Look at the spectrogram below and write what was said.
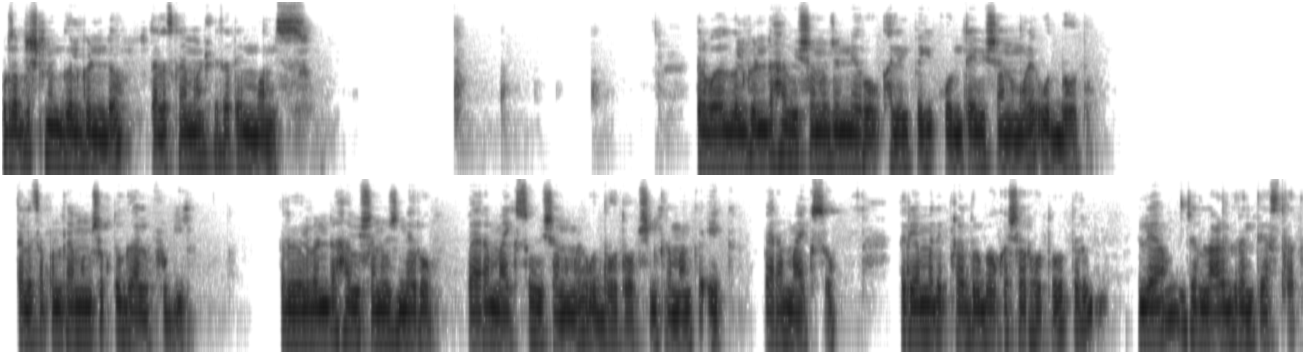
पुढचा प्रश्न गलगंड. त्यालाच काय म्हटले जाते? मम्स. तर बघा गलगंड हा विषाणूजन्य रोग. खालीलपैकी कोणत्या विषाणूमुळे उद्भवतो. त्यालाच आपण काय म्हणू शकतो? गालफुगी. तर गलगंड हा विषाणूजन्य रोग. पॅरामायक्सो विषाणूमुळे उद्भवतो. ऑप्शन क्रमांक एक पॅरामायक्सो. तर यामध्ये प्रादुर्भाव कशावर होतो? तर आपल्या ज्या लाळ ग्रंथी असतात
